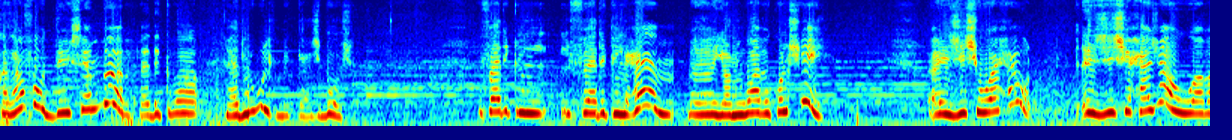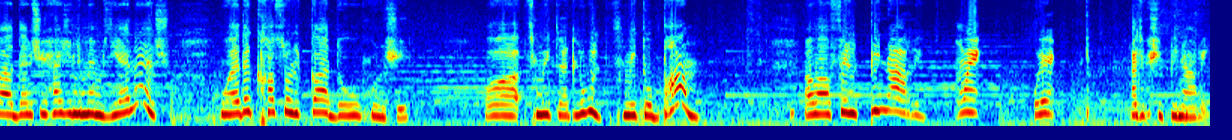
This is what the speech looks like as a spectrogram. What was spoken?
كنعرفو ودي شمباب هذاك هاد الولد ما كيعجبوش. وفي هذيك ال... في هذيك العام آه، ينوار وكلشي يجي شي واحد يجي شي حاجة هو راه دار شي حاجة اللي ما مزياناش. وهذاك خاصو الكادو وكلشي وسميتو هاد الولد سميتو بام. راه في البيناري وي وي هذاك شي بيناري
